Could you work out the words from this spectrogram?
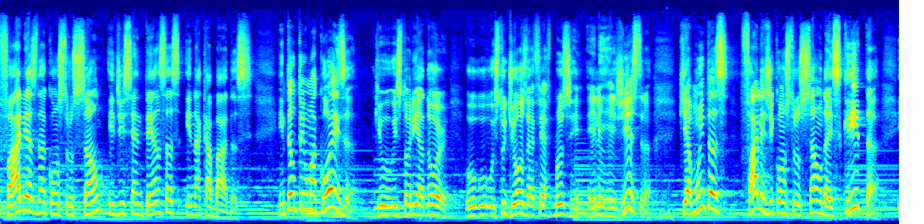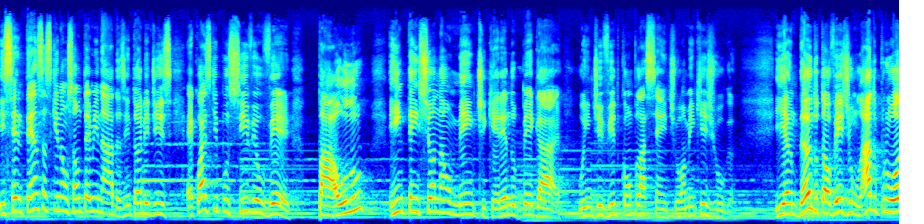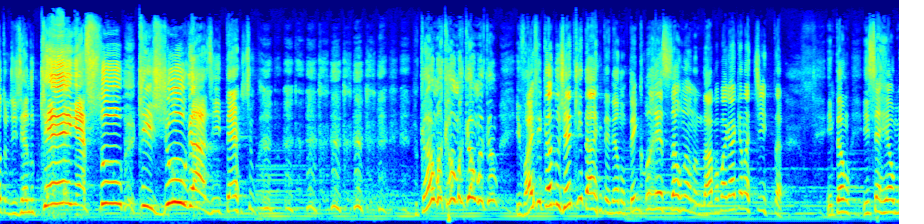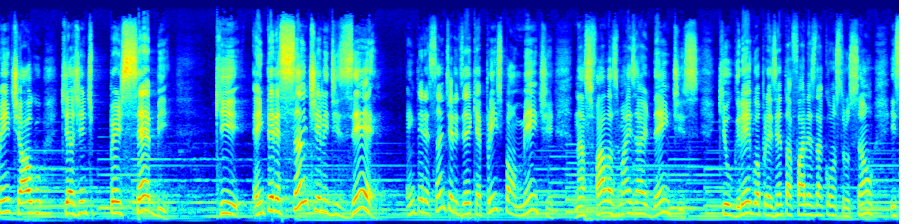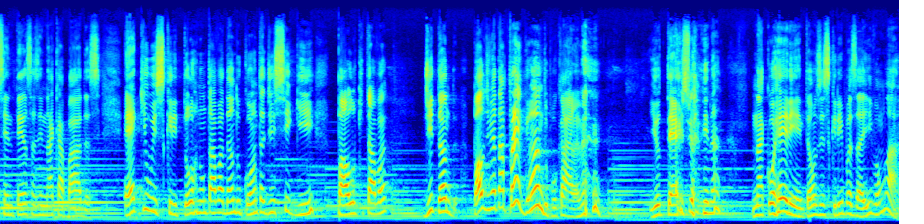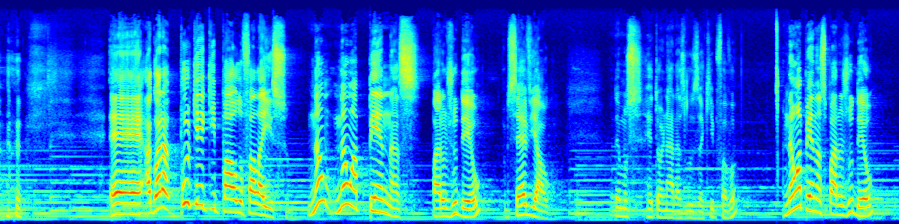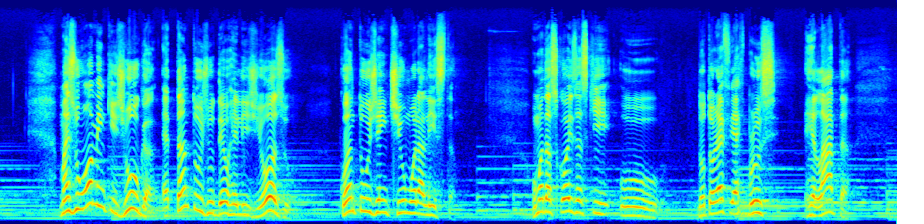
falhas na construção e de sentenças inacabadas. Então tem uma coisa que o historiador, o, o estudioso F.F. Bruce, ele registra, que há muitas falhas de construção da escrita e sentenças que não são terminadas. Então ele diz: é quase que possível ver Paulo intencionalmente querendo pegar o indivíduo complacente, o homem que julga, e andando talvez de um lado para o outro, dizendo: Quem és tu que julgas? E Tércio, calma, calma, calma, calma. E vai ficando do jeito que dá, entendeu? Não tem correção, não, não dá para pagar aquela tinta. Então, isso é realmente algo que a gente percebe que é interessante ele dizer é interessante ele dizer que é principalmente nas falas mais ardentes que o grego apresenta falhas na construção e sentenças inacabadas. É que o escritor não estava dando conta de seguir Paulo que estava ditando. Paulo devia estar pregando para o cara, né? E o Tércio ali na, na correria. Então, os escribas aí, vamos lá. É, agora, por que que Paulo fala isso? Não, não apenas para o judeu, observe algo. Podemos retornar as luzes aqui, por favor? Não apenas para o judeu, mas o homem que julga é tanto o judeu religioso quanto o gentil moralista. Uma das coisas que o Dr. F. F. Bruce relata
